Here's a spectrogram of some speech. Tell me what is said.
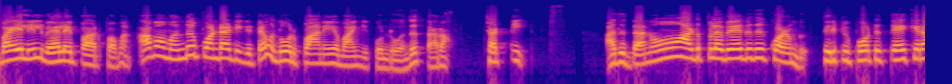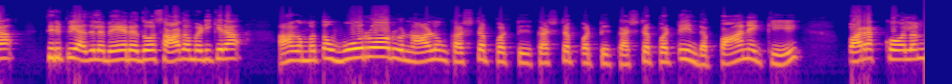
வயலில் வேலை பார்ப்பவன். அவன் வந்து பொண்டாட்டிக்கிட்ட வந்து ஒரு பானையை வாங்கி கொண்டு வந்து தரான். சட்டி. அது தினம் அடுப்பில் வேகுது குழம்பு. திருப்பி போட்டு தேய்க்கிறா. திருப்பி அதில் வேற ஏதோ சாதம் வடிக்கிறா. ஆக மொத்தம் ஒரு ஒரு நாளும் கஷ்டப்பட்டு கஷ்டப்பட்டு கஷ்டப்பட்டு இந்த பானைக்கு பறக்கோலம்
